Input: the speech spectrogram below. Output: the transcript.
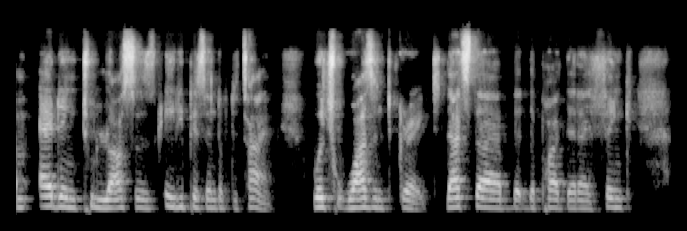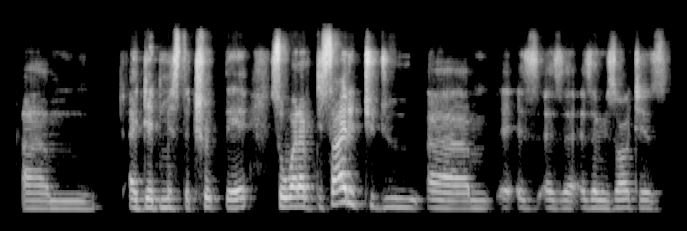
i'm adding to losses 80% of the time which wasn't great that's the the, the part that i think um, i did miss the trick there so what i've decided to do um, as, as, a, as a result is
